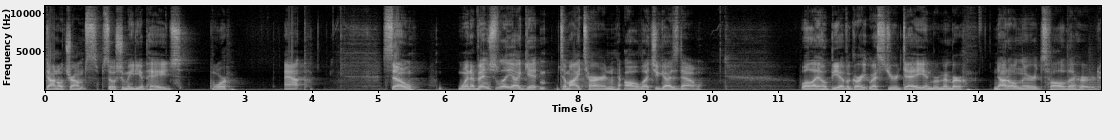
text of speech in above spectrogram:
Donald Trump's social media page or app. So when eventually I get to my turn, I'll let you guys know. Well, I hope you have a great rest of your day, and remember, not all nerds follow the herd.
